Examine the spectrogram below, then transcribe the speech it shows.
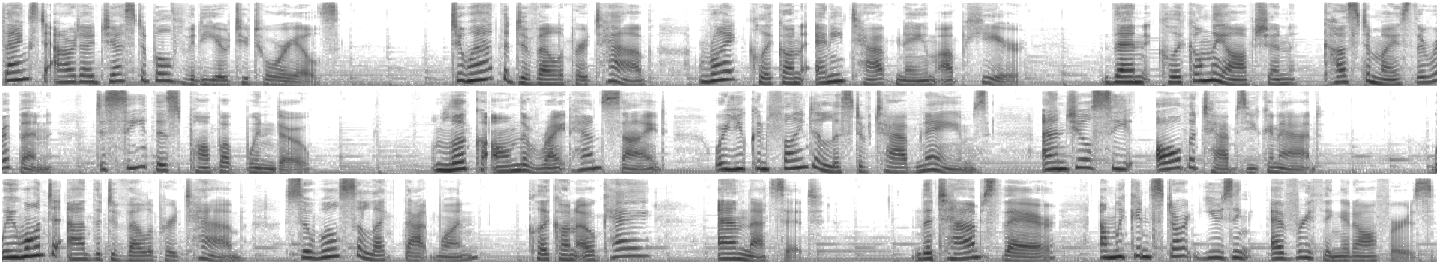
thanks to our digestible video tutorials. To add the Developer tab, right-click on any tab name up here. Then click on the option Customize the ribbon to see this pop-up window. Look on the right-hand side where you can find a list of tab names and you'll see all the tabs you can add. We want to add the Developer tab, so we'll select that one, click on OK, and that's it. The tab's there, and we can start using everything it offers.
